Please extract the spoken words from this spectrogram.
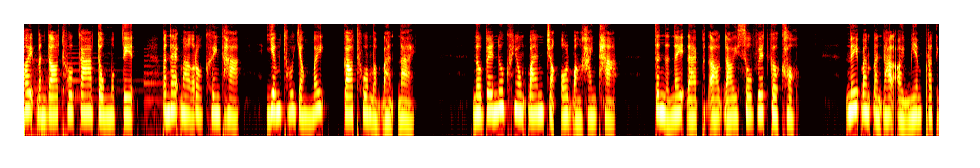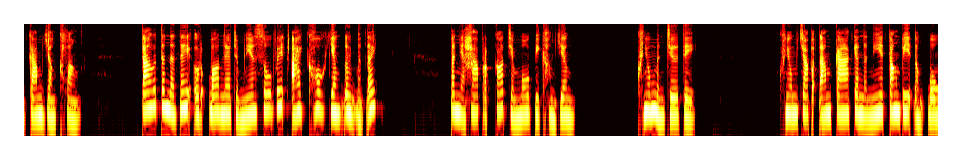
ហើយបន្តធ្វើការទៅមុខទៀតប៉ុន្តែមករកឃើញថា យើងធ្វើយ៉ាងម៉េចក៏ធ្វើមិនបានដែរនៅពេលនោះខ្ញុំបានចង្អុលបង្ហាញថាទិន្នន័យដែលផ្ដល់ដោយសូវៀតក៏ខុស នេះបានបណ្ដាលឲ្យមានប្រតិកម្មយ៉ាងខ្លាំងតើទិន្នន័យរបស់អ្នកជំនាញសូវៀតអាចខុសយ៉ាងដូចម្ដេចបញ្ហាប្រកបជាមកពីខាងយើងខ្ញុំមិនជឿទេខ្ញុំចាប់ផ្ដើមការកណនាតាំងពីដំបូង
